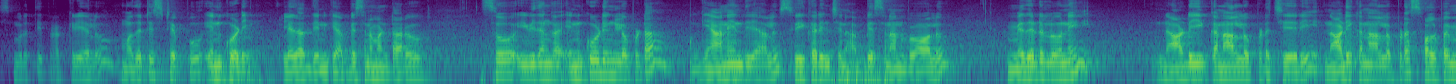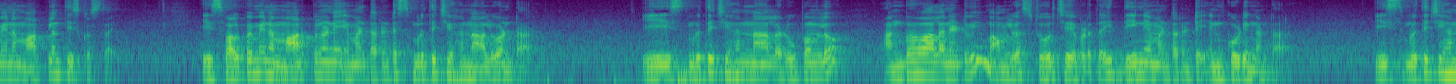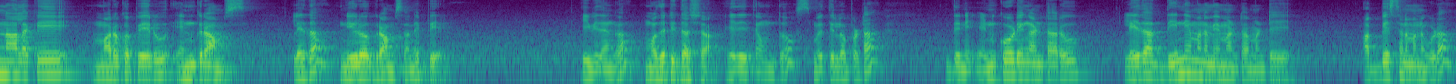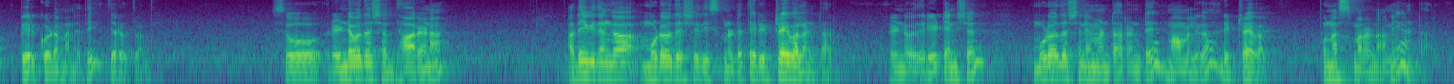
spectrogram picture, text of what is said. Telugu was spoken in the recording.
స్మృతి ప్రక్రియలో మొదటి స్టెప్ ఎన్కోడింగ్ లేదా దీనికి అభ్యసనం అంటారు సో ఈ విధంగా ఎన్కోడింగ్ లోపల జ్ఞానేంద్రియాలు స్వీకరించిన అభ్యసన అనుభవాలు మెదడులోని నాడీ కణాల లోపల చేరి నాడీ కణాల లోపల స్వల్పమైన మార్పులను తీసుకొస్తాయి. ఈ స్వల్పమైన మార్పులను ఏమంటారంటే స్మృతి చిహ్నాలు అంటారు. ఈ స్మృతి చిహ్నాల రూపంలో అనుభవాలు అనేటివి మామూలుగా స్టోర్ చేయబడతాయి. దీన్ని ఏమంటారంటే ఎన్కోడింగ్ అంటారు. ఈ స్మృతి చిహ్నాలకే మరొక పేరు ఎన్గ్రామ్స్ లేదా న్యూరోగ్రామ్స్ అనే పేరు. ఈ విధంగా మొదటి దశ ఏదైతే ఉందో స్మృతి లోపట దీన్ని ఎన్కోడింగ్ అంటారు లేదా దీన్నే మనం ఏమంటామంటే అభ్యసనం అని కూడా పేర్కోవడం అనేది జరుగుతుంది. సో రెండవ దశ ధారణ. అదేవిధంగా మూడవ దశ తీసుకున్నట్టయితే రిట్రైవల్ అంటారు. రెండవది రిటెన్షన్. మూడవ దశను ఏమంటారంటే మామూలుగా రిట్రైవల్ పునఃస్మరణ అని అంటారు.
